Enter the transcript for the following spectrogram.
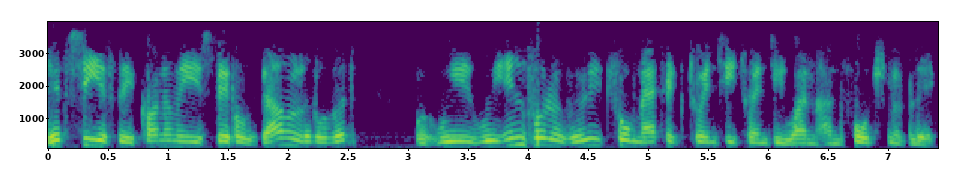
Let's see if the economy settles down a little bit. We, we're in for a very traumatic 2021, unfortunately.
